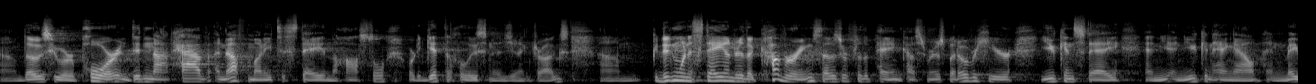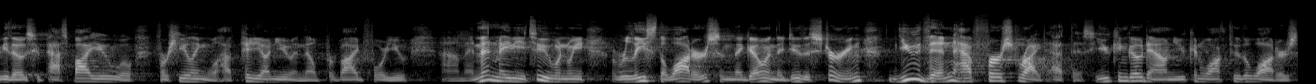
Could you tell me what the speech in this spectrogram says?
Um, those who were poor and did not have enough money to stay in the hostel or to get the hallucinogenic drugs um, didn't want to stay under the coverings. Those are for the paying customers. But over here, you can stay and, and you can hang out. And maybe those who pass by you will, for healing, will have pity on you and they'll provide for you. Um, and then maybe, too, when we release the waters and they go and they do the stirring, you then have first right at this. You can go down, you can walk through the waters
